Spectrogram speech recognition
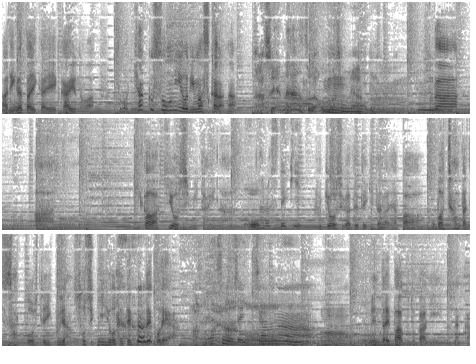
ありがたいかええかいうのはその客層によりますからな。あ、そうやな。それはほんまそうや。うん。それはあの氷川きよしみたいなあら素敵。布教師が出てきたらやっぱおばちゃんたち殺到していくじゃん組織票出てくるで これやあそりゃそうじゃいっちゃうな。うん明太パークとかになんか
